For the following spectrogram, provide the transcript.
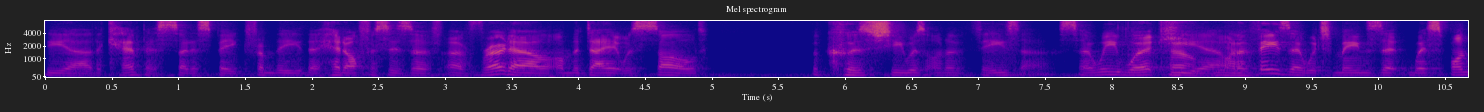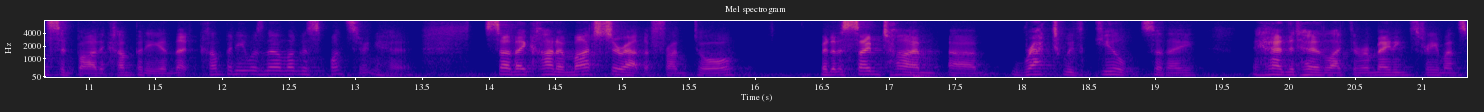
the uh, the campus, so to speak, from the the head offices of of Rodale on the day it was sold, because she was on a visa. So we work Oh, here on a visa, which means that we're sponsored by the company, and that company was no longer sponsoring her. So they kind of marched her out the front door, but at the same time, um, racked with guilt. So they they handed her like the remaining three months'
